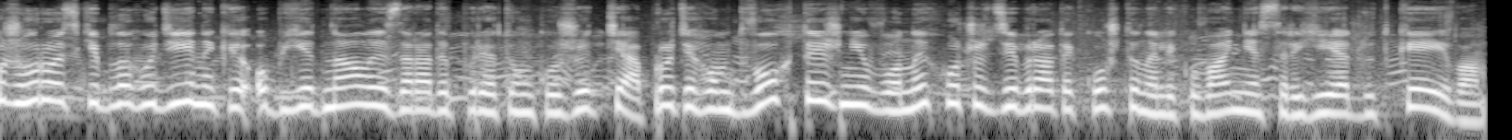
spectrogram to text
Ужгородські благодійники об'єднали заради порятунку життя. Протягом двох тижнів вони хочуть зібрати кошти на лікування Сергія Дудкеєва.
